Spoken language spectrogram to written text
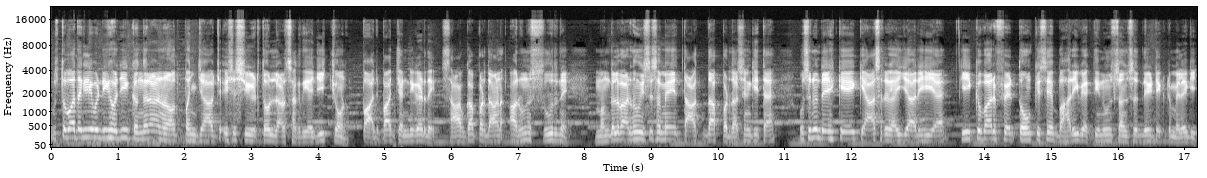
ਉਸ ਤੋਂ ਬਾਅਦ ਅਗਲੀ ਵੱਡੀ ਖਬਰ ਜੀ ਕੰਗਨਾ ਰਣੌਤ ਪੰਜਾਬ 'ਚ ਇਸ ਸੀਟ ਤੋਂ ਲੜ ਸਕਦੀ ਹੈ ਜੀ ਚੋਣ। ਭਾਜਪਾ ਚੰਡੀਗੜ੍ਹ ਦੇ ਸਾਬਕਾ ਪ੍ਰਧਾਨ ਅਰੁਣ ਸੂਦ ਨੇ ਮੰਗਲਵਾਰ ਨੂੰ ਇਸ ਸਮੇਂ ਤਾਕਤ ਦਾ ਪ੍ਰਦਰਸ਼ਨ ਕੀਤਾ ਹੈ। ਉਸ ਨੂੰ ਦੇਖ ਕੇ ਕਿਆਸ ਲਗਾਈ ਜਾ ਰਹੀ ਹੈ ਕਿ ਇੱਕ ਵਾਰ ਫਿਰ ਤੋਂ ਕਿਸੇ ਬਾਹਰੀ ਵਿਅਕਤੀ ਨੂੰ ਸੰਸਦ ਦੀ ਟਿਕਟ ਮਿਲੇਗੀ।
